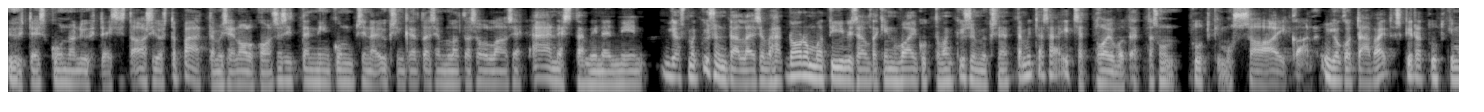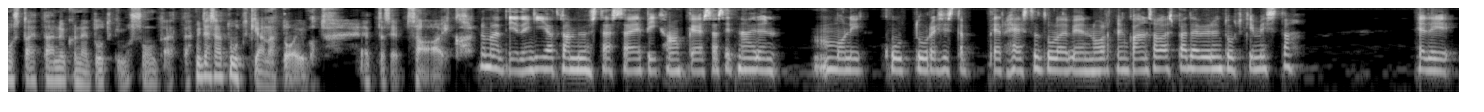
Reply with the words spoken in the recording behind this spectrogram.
yhteiskunnan yhteisistä asioista päättämiseen, olkoon se sitten niin kuin siinä yksinkertaisemmalla tasolla on se äänestäminen, niin jos mä kysyn tällaisen vähän normatiiviseltakin vaikuttavan kysymyksen, että mitä sä itse toivot, että sun tutkimus saa aikaan, joko tämä väitöskirjatutkimus tai tämä nykyinen tutkimussuunta, että mitä sä tutkijana toivot, että se saa aikaan? No mä tietenkin jatkan myös tässä EPIC-hankkeessa sit näiden monikulttuurisista perheistä tulevien nuorten kansalaispätevyyden tutkimista. Eli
